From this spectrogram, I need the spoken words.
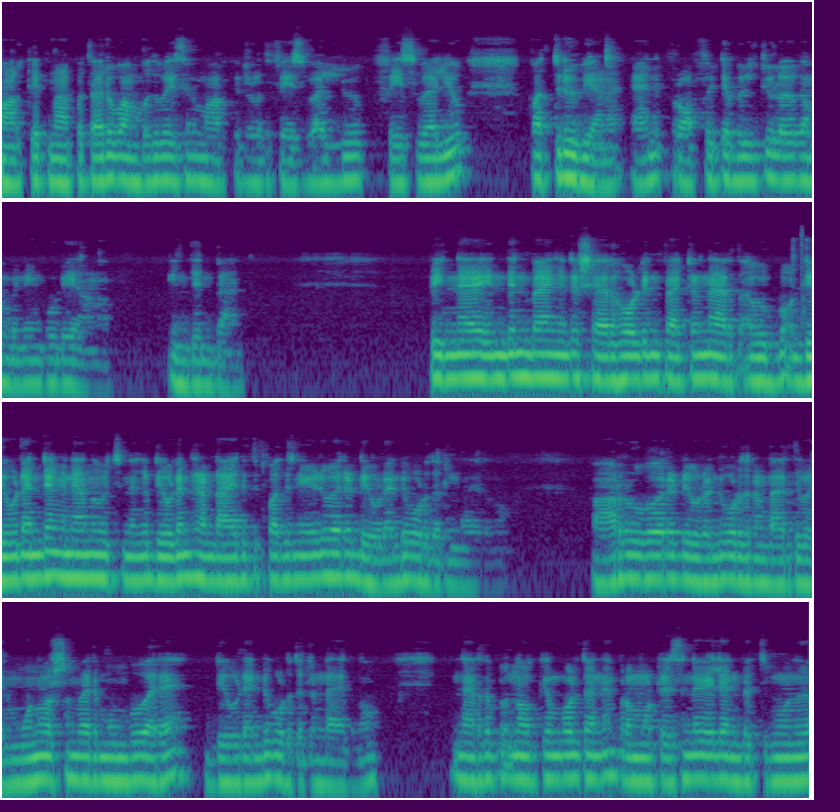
മാർക്കറ്റ് നാൽപ്പത്തി ആറ് രൂപ അമ്പത് പൈസയാണ് മാർക്കറ്റിലുള്ളത് ഫേസ് വാല്യൂ ഫേസ് വാല്യൂ പത്ത് രൂപയാണ്. ആൻഡ് പ്രോഫിറ്റബിലിറ്റി ഉള്ള ഒരു കമ്പനിയും കൂടിയാണ് ഇന്ത്യൻ ബാങ്ക് പിന്നെ ഇന്ത്യൻ ബാങ്കിന്റെ ഷെയർ ഹോൾഡിംഗ് പാറ്റേൺ ഡിവിഡൻഡ് എങ്ങനെയാണെന്ന് വെച്ചിട്ടുണ്ടെങ്കിൽ ഡിവിഡന്റ് രണ്ടായിരത്തി പതിനേഴ് വരെ ഡിവിഡന്റ് കൊടുത്തിട്ടുണ്ടായിരുന്നു. ആറ് രൂപ വരെ ഡിവിഡന്റ് കൊടുത്തിട്ടുണ്ടായിരത്തി മൂന്ന് വർഷം വരെ മുമ്പ് വരെ ഡിവിഡന്റ് കൊടുത്തിട്ടുണ്ടായിരുന്നു. നേരത്തെ നോക്കിയപ്പോൾ തന്നെ പ്രൊമോട്ടേഴ്സിന്റെ കയ്യിൽ എൺപത്തിമൂന്ന്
